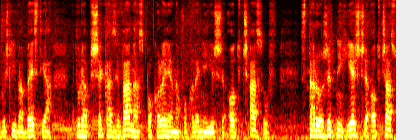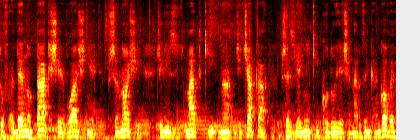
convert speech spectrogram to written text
złośliwa bestia, która przekazywana z pokolenia na pokolenie jeszcze od czasów starożytnych jeszcze od czasów Edenu tak się właśnie przenosi, czyli z matki na dzieciaka przez jajniki koduje się na rdzeń kręgowy.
